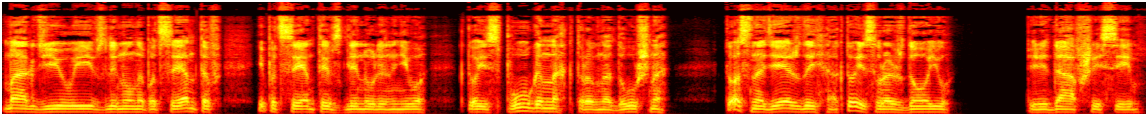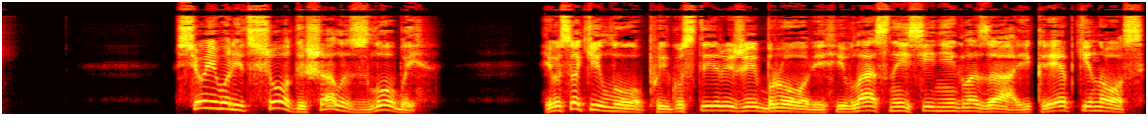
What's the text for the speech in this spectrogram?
Макдьюи взглянул на пациентов, и пациенты взглянули на него, кто испуганно, кто равнодушно, кто с надеждой, а кто и с враждою, передавшийся им. Все его лицо дышало злобой, и высокий лоб, и густые рыжие брови, и властные синие глаза, и крепкий нос,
